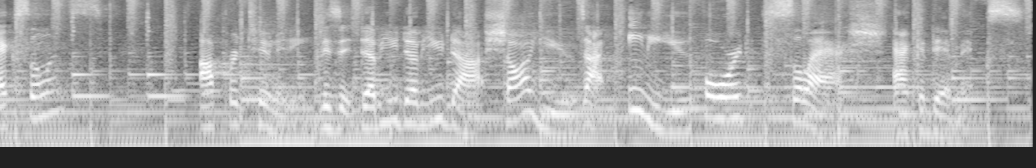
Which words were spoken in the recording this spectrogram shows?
Excellence, opportunity. Visit www.shawu.edu forward slash academics.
